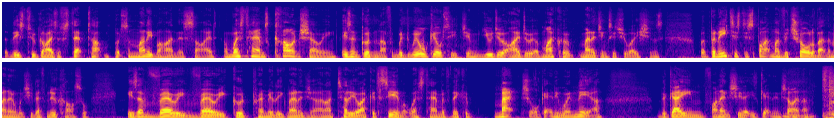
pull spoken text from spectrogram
that these two guys have stepped up and put some money behind this side. And West Ham's current showing isn't good enough. We- We're all guilty, Jim. You do it, I do it, of micromanaging situations. But Benitez, despite my vitriol about the manner in which he left Newcastle, is a very, very good Premier League manager. And I tell you, I could see him at West Ham if they could match or get anywhere near the gain financially that he's getting in China.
